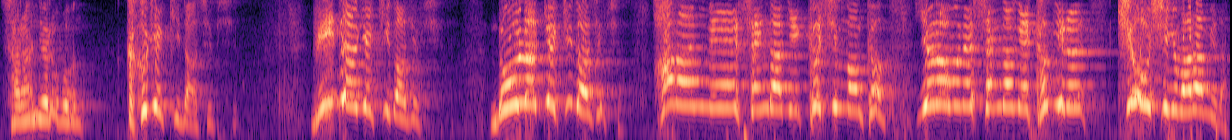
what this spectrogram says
사랑하는 여러분, 크게 기도하십시오. 위대하게 기도하십시오. 놀랍게 기도하십시오. 하나님의 생각이 크신 만큼 여러분의 생각의 크기를 키우시기 바랍니다.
